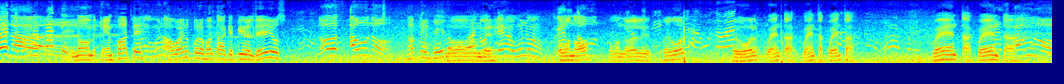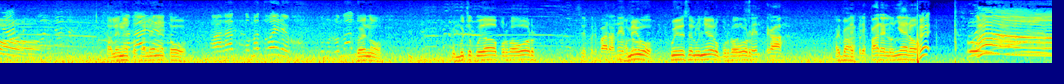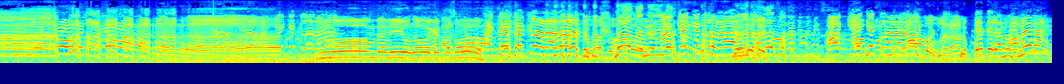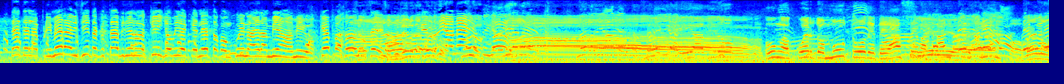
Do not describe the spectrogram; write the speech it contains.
No, ¿qué empate? Ah, bueno, pero faltaba que tire el de ellos. 2 a 1. No, pero el de ellos No, no, no, hombre. 3 a 1. ¿Cómo no? ¿Cómo no? Fue gol. Fue gol. Cuenta, cuenta, cuenta. Cuenta, A cuenta. 1. Sale neto, sale neto. Agarra, toma tu aire, como Ronaldo. Bueno, con mucho cuidado, por favor. Se prepara Neto. Amigo, cuídese el uñero, por favor. Concentra. Ahí va. Se prepara el uñero. ¡Eh! Hay que aclarar. No, hombre, amigo, no, ¿qué pasó? Aquí hay que aclarar algo. ¿Qué pasó? No, pues, no digas. Aquí hay que aclarar algo. Aquí hay que aclarar algo. Aclaralo, pues. Desde la primera, desde la primera visita que ustedes vinieron aquí, yo vi de que Neto con Cuina eran bien amigos. ¿Qué pasó? No sé. ¿Se pusieron de Que lo digan ellos. que lo digan ellos. Ah. Ahí ha habido un acuerdo mutuo desde hace Sí, bastante ya. De pareja, tiempo. de Bueno,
